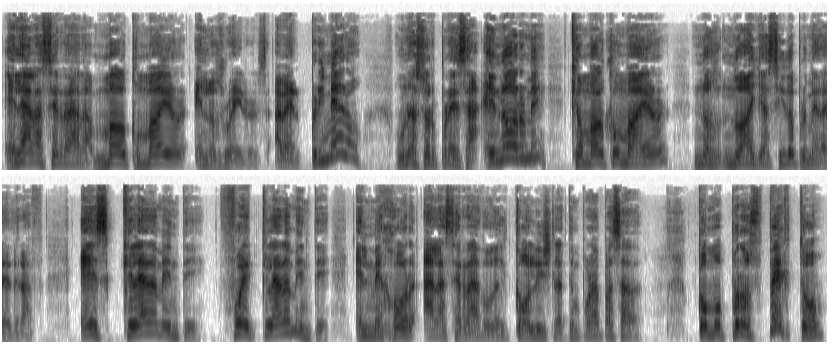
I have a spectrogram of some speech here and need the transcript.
el ala cerrada Malcolm Meyer en los Raiders. A ver, primero, una sorpresa enorme que Malcolm Meyer no, no haya sido primera de draft. Es claramente fue claramente el mejor ala cerrado del college la temporada pasada. Como prospecto,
